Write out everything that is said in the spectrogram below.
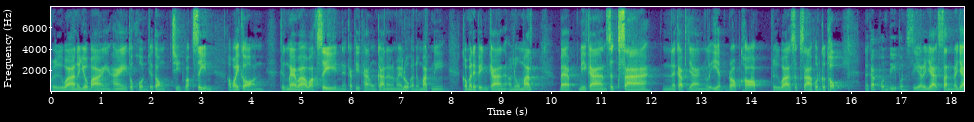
หรือว่านโยบายให้ทุกคนจะต้องฉีดวัคซีนเอาไว้ก่อน ถึงแม้ว่าวัคซีนนะครับที่ทางองค์การอนามัยโลกอนุมัตินี่ก็ไม่ได้เป็นการอนุมัติแบบมีการศึกษานะครับอย่างละเอียดรอบคอบ หรือว่าศึกษาผลกระทบนะครับผลดีผลเสียระยะสั้นระยะ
